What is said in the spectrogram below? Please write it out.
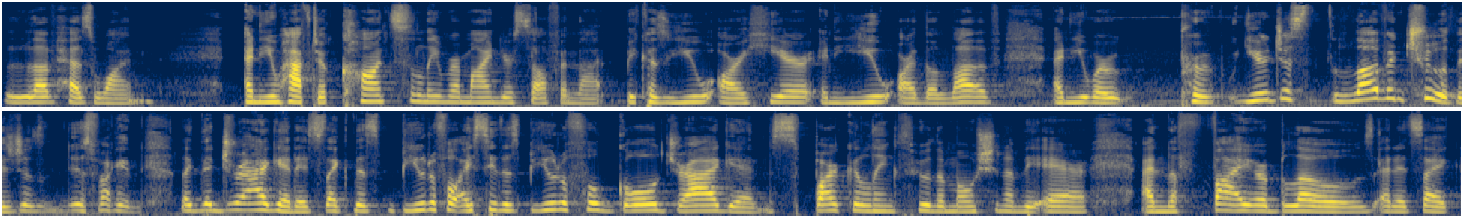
Love has won. And you have to constantly remind yourself in that because you are here and you are the love and you are you're just love and truth is just just fucking like the dragon it's like this beautiful i see this beautiful gold dragon sparkling through the motion of the air and the fire blows and it's like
